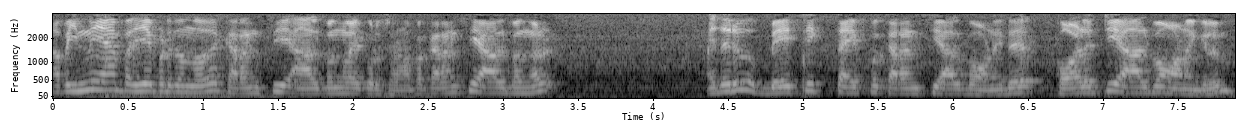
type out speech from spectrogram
അപ്പോൾ ഇന്ന് ഞാൻ പരിചയപ്പെടുത്തുന്നത് കറൻസി ആൽബങ്ങളെ കുറിച്ചാണ്. അപ്പോൾ കറൻസി ആൽബങ്ങൾ ഇതൊരു ബേസിക് ടൈപ്പ് കറൻസി ആൽബമാണ്. ഇത് ക്വാളിറ്റി ആൽബം ആണെങ്കിലും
